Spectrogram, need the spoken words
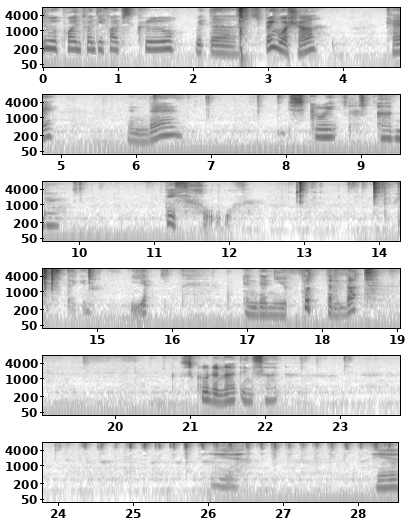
2.25 screw with the spring washer okay? And then screw it under this hole yep. And then you put the nut. Screw the nut inside. Yeah. Yeah.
